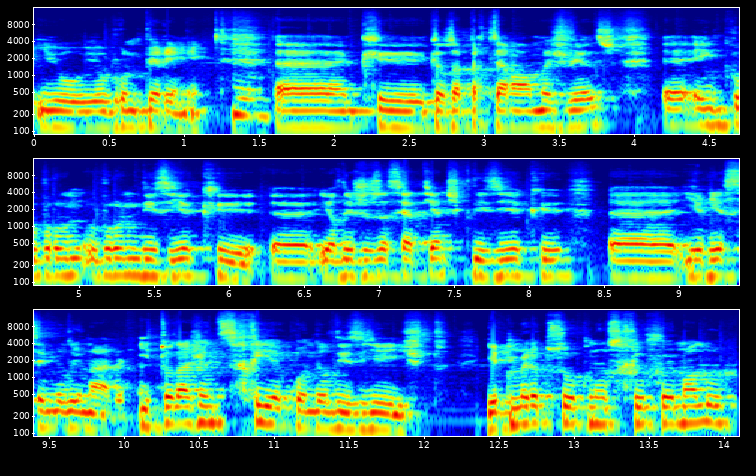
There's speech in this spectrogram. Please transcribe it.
e o, e o Bruno Perini, uh, que, que eles já partilharam algumas vezes, uh, em que o Bruno, o Bruno dizia que, uh, ele desde os 17 anos, que dizia que iria ser milionário. E toda a gente se ria quando ele dizia isto. E a primeira pessoa que não se riu foi a Malu.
